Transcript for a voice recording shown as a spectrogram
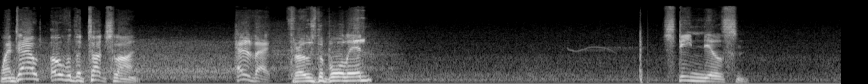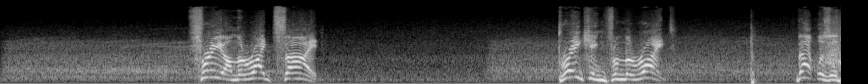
Went out over the touchline. Helveg throws the ball in. Steen Nielsen. Free on the right side. Breaking from the right. That was a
